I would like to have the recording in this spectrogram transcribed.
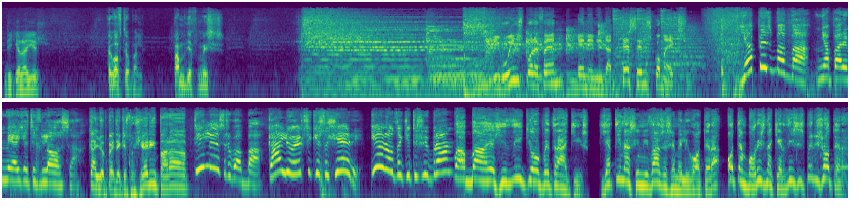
Δικαιολογή σου. Εγώ φταίω πάλι. Πάμε διαφημίσεις. Η Winsport FM 94,6 για πες μπαμπά, μια παρεμία για τη γλώσσα. Κάλιο πέντε και στο χέρι παρά... Τι λες ρε μπαμπά. Κάλιο 6 και στο χέρι. Για ρώτα και τη Φιμπραν. Μπαμπά, έχει δίκιο ο Πετράκης. Γιατί να συμβιβάζεσαι με λιγότερα όταν μπορείς να κερδίσεις περισσότερα;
